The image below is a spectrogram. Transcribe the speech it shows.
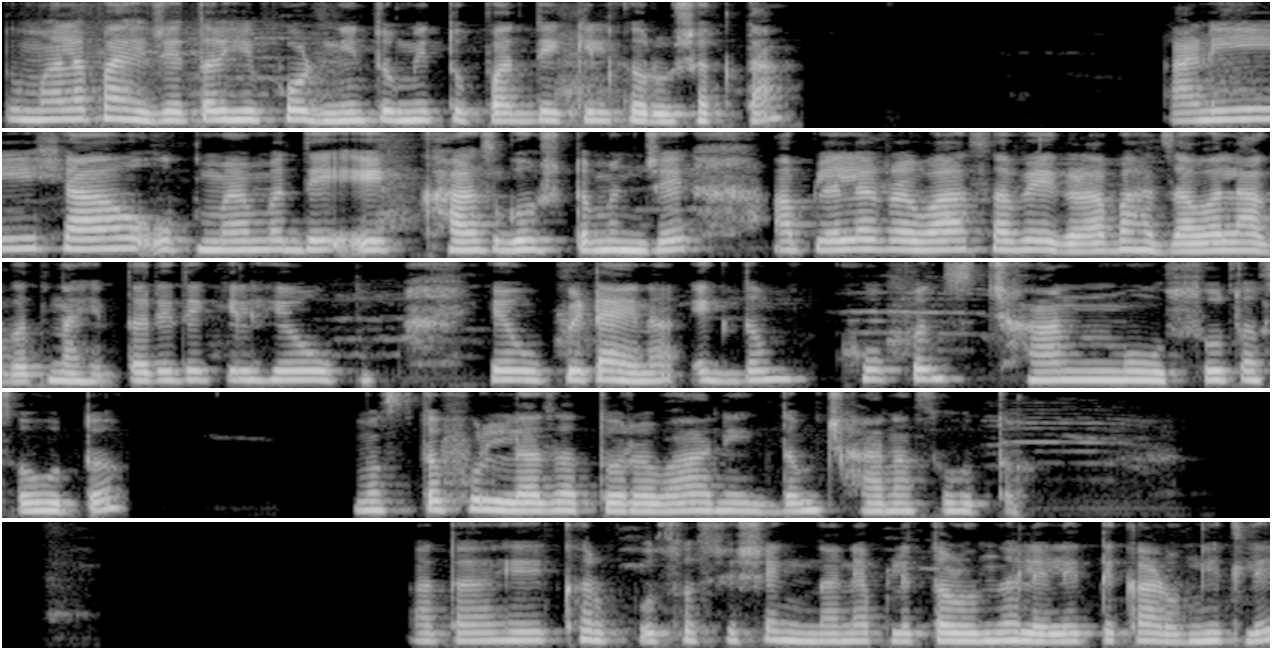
तुम्हाला पाहिजे तर ही फोडणी तुम्ही तुपात देखील करू शकता. आणि ह्या उपम्यामध्ये एक खास गोष्ट म्हणजे आपल्याला रवा असा वेगळा भाजावा लागत नाही तरी देखील हे उप हे उपीट आहे ना एकदम खूपच छान मऊसूत असं होतं. मस्त फुलला जातो रवा आणि एकदम छान असं होतं. आता हे खरपूस असे शेंगदाणे आपले तळून झालेले ते काढून घेतले.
